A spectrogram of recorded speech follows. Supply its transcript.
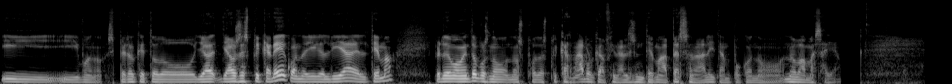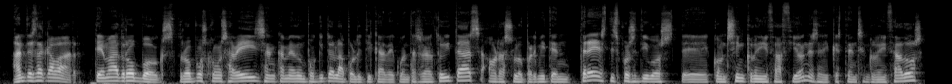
y, bueno, espero que todo... Ya, os explicaré cuando llegue el día el tema, pero de momento pues no, no, os puedo explicar nada porque al final es un tema personal y tampoco no, no va más allá. Antes de acabar, tema Dropbox. Dropbox, como sabéis, han cambiado un poquito la política de cuentas gratuitas. Ahora solo permiten tres dispositivos con sincronización, es decir, que estén sincronizados.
